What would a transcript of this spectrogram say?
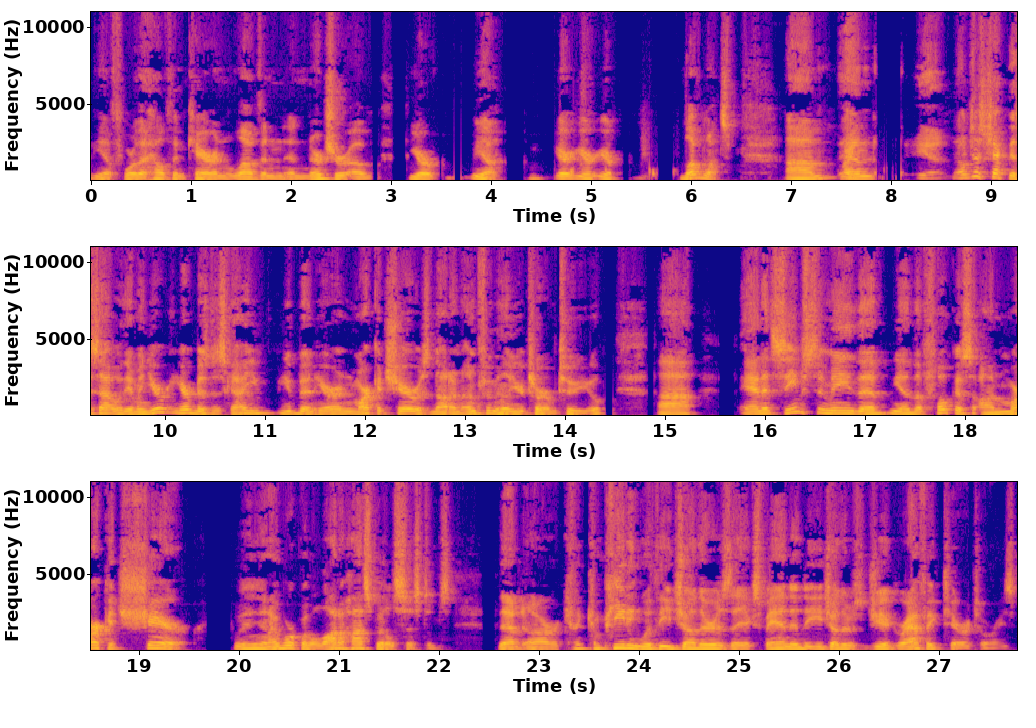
you know, for the health and care and love and, and nurture of your, you know, your, your, your loved ones. Um, right. and yeah, I'll just check this out with you. I mean, you're, you're a business guy. You, you've been here and market share is not an unfamiliar term to you. Uh, and it seems to me that, you know, the focus on market share, and I work with a lot of hospital systems that are competing with each other as they expand into each other's geographic territories.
